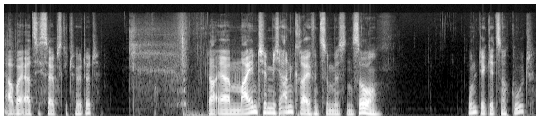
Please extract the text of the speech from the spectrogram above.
Aber er hat sich selbst getötet. Da er meinte, mich angreifen zu müssen. So. Und, dir geht's noch gut?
